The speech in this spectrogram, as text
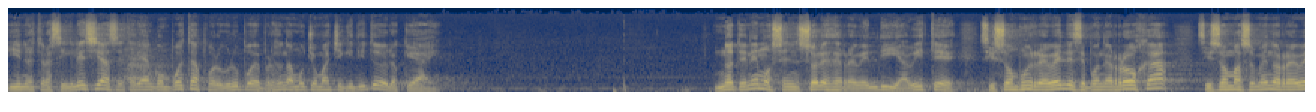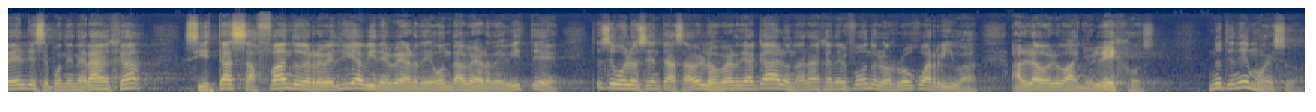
y nuestras iglesias estarían compuestas por grupos de personas mucho más chiquititos de los que hay. No tenemos sensores de rebeldía, ¿viste? Si sos muy rebelde se pone roja, si sos más o menos rebelde se pone naranja, si estás zafando de rebeldía viene verde, onda verde, ¿viste? Entonces vos lo sentás a ver los verdes acá, los naranjas en el fondo, los rojos arriba, al lado del baño, lejos. No tenemos eso.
